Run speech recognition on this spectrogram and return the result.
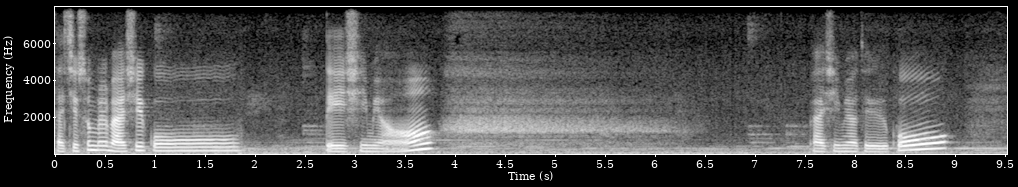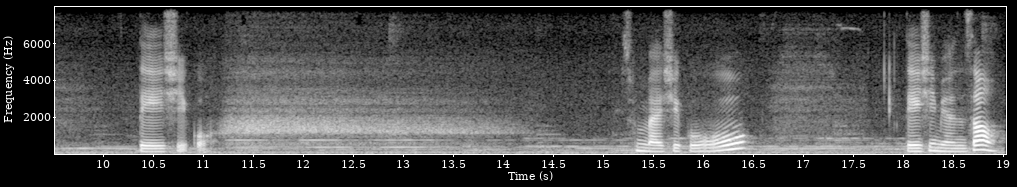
다시 숨을 마시고 내쉬며 마시며 들고 내쉬고 숨 마시고 내쉬면서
